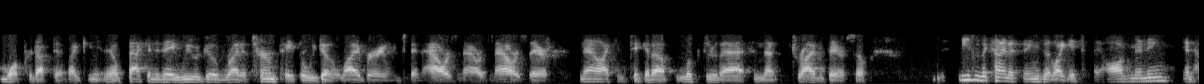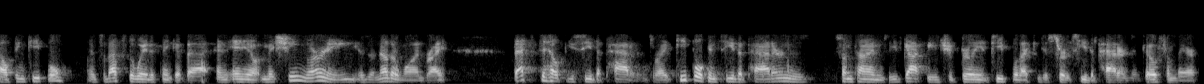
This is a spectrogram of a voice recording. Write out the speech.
more productive. Like, you know, back in the day, we would go write a term paper, we'd go to the library and we'd spend hours and hours and hours there. Now I can pick it up, look through that, and that drive it there. So these are the kind of things that like it's augmenting and helping people. And so that's the way to think of that. And, and you know, machine learning is another one, right? That's to help you see the patterns, right? People can see the patterns sometimes you've got these brilliant people that can just sort of see the patterns and go from there.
